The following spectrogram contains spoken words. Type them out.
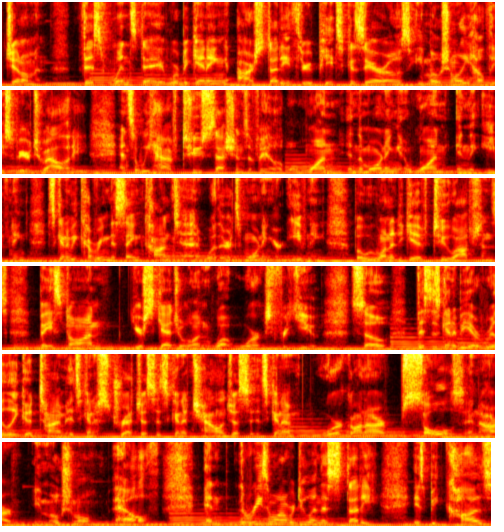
gentlemen, this Wednesday we're beginning our study through Pete Scazzero's Emotionally Healthy Spirituality. And so we have two sessions available, one in the morning and one in the evening. It's going to be covering the same content, whether it's morning or evening, but we wanted to give two options based on your schedule and what works for you. So this is going to be a really good time. It's going to stretch us, it's going to challenge us, it's going to work on our souls and our emotional health health. And the reason why we're doing this study is because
